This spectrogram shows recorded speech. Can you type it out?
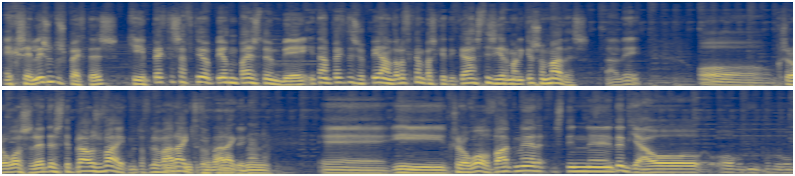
εξελίσσουν τους παίκτες και οι παίκτες αυτοί οι οποίοι έχουν πάει στο NBA ήταν παίκτες οι οποίοι ανδρώθηκαν μπασκετικά στις γερμανικές ομάδες. Δηλαδή ο, ξέρω εγώ, ο Σρέντερ στην Braunschweig με το φλεβαράκι. Με το το φλεβαράκι, κομμάτι. ναι, ναι. Ε, η, ξέρω εγώ, ο Βάγνερ στην ε, τέτοια. Ο, ο, ο-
